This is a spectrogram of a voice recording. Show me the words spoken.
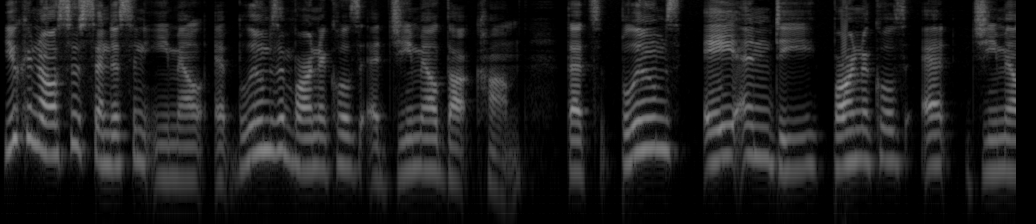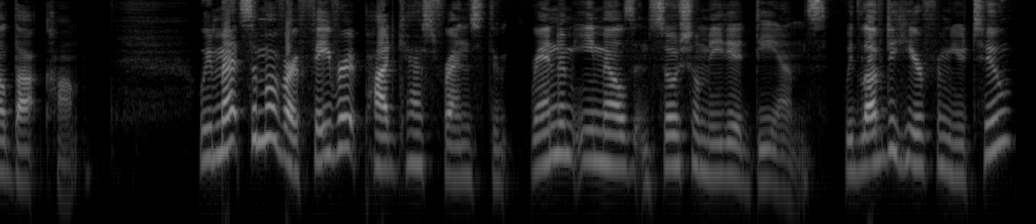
You can also send us an email at bloomsandbarnacles at gmail.com. That's blooms, A-N-D, barnacles at gmail.com. We met some of our favorite podcast friends through random emails and social media DMs. We'd love to hear from you too,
